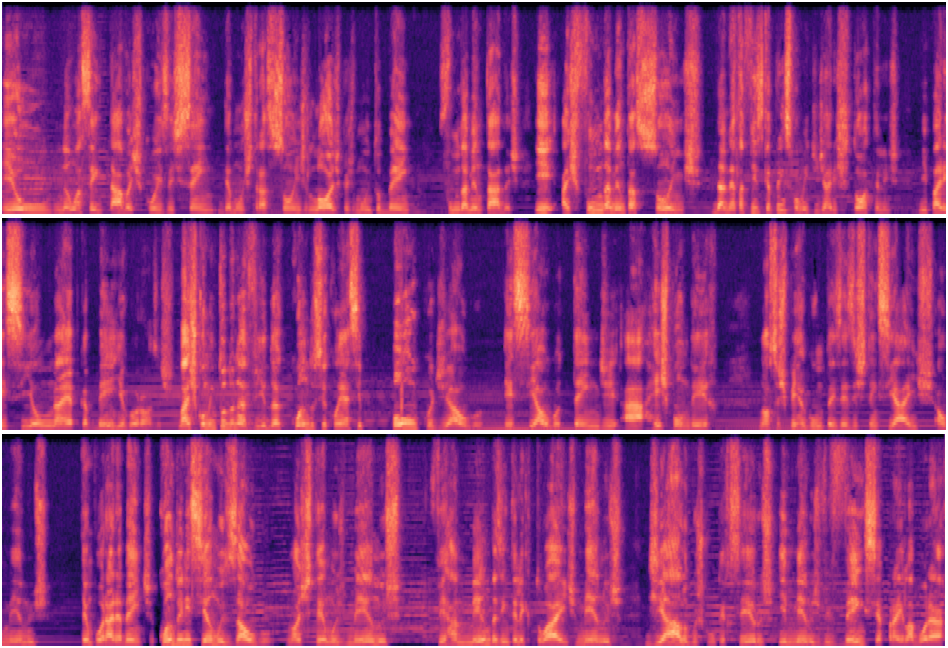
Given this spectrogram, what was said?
Eu não aceitava as coisas sem demonstrações lógicas muito bem fundamentadas. E as fundamentações da metafísica, principalmente de Aristóteles, me pareciam na época bem rigorosas. Mas como em tudo na vida, quando se conhece pouco de algo, esse algo tende a responder nossas perguntas existenciais, ao menos temporariamente. Quando iniciamos algo, nós temos menos ferramentas intelectuais, menos diálogos com terceiros e menos vivência para elaborar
